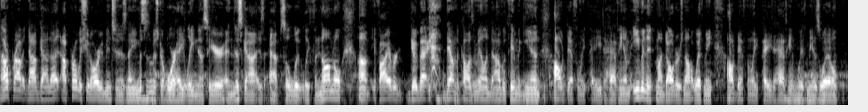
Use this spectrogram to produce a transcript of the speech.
our private dive guide, I, I, probably should already mention his name. This is Mr. Jorge leading us here, and this guy is absolutely phenomenal. Um, if I ever go back down to Cozumel and dive with him again, I'll definitely pay to have him. Even if my daughter's not with me, I'll definitely pay to have him with me as well.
